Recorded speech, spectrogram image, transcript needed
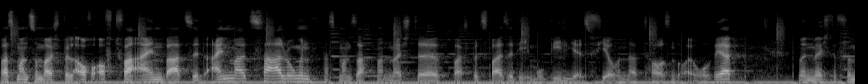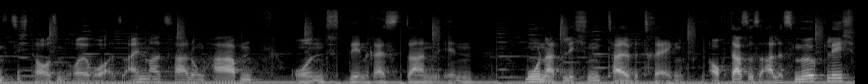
Was man zum Beispiel auch oft vereinbart, sind Einmalzahlungen, dass man sagt, man möchte beispielsweise die Immobilie ist 400.000 Euro wert, man möchte 50.000 Euro als Einmalzahlung haben und den Rest dann in monatlichen Teilbeträgen. Auch das ist alles möglich.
